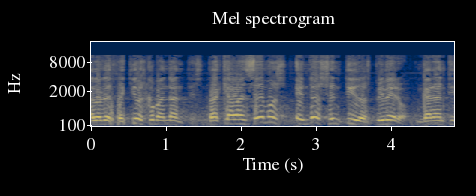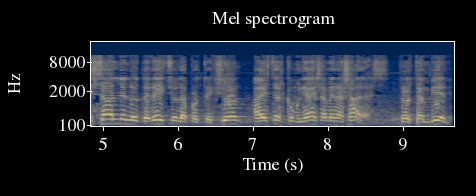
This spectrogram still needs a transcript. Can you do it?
a los respectivos comandantes para que avancemos en dos sentidos. Primero, garantizarle los derechos, la protección a estas comunidades amenazadas, pero también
